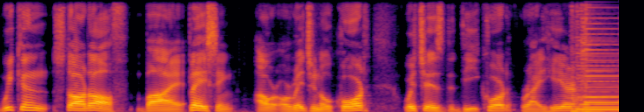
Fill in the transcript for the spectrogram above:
we can start off by placing our original chord, which is the D chord right here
